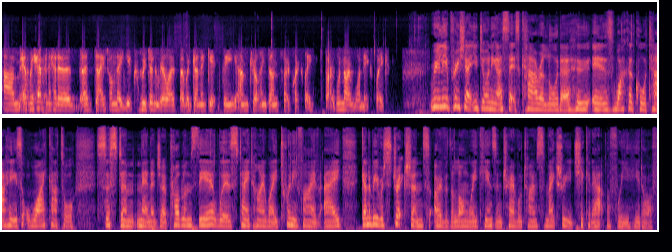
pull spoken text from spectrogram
um, and we haven't had a, a, date on that yet because we didn't realise they were going to get the um, drilling done so quickly. So we'll know more next week. Really appreciate you joining us. That's Kara Lauder, who is Waka Kotahi's Waikato System Manager. Problems there with State Highway 25A. Going to be restrictions over the long weekends and travel times, so make sure you check it out before you head off.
